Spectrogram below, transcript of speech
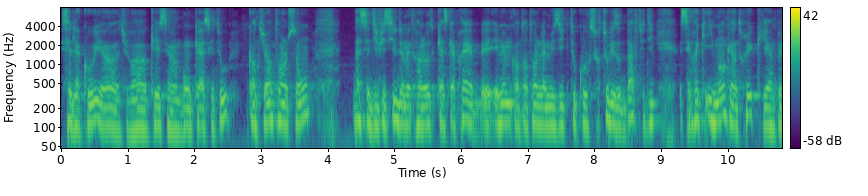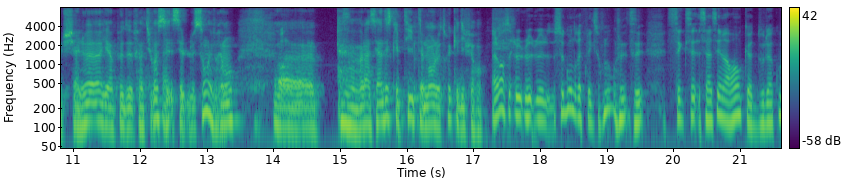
c'est de la couille, hein, tu vois, ok, c'est un bon casque et tout. Quand tu entends le son, bah, c'est difficile de mettre un autre casque après. Et, et même quand tu entends de la musique tout court sur tous les autres baffes, tu dis, c'est vrai qu'il manque un truc, il y a un peu de chaleur, il y a un peu de. Enfin, tu vois, c'est- le son est vraiment. euh, voilà, c'est indescriptible tellement le truc est différent. Alors, c'est- le, seconde réflexion, c'est- que c'est assez marrant que tout d'un coup,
